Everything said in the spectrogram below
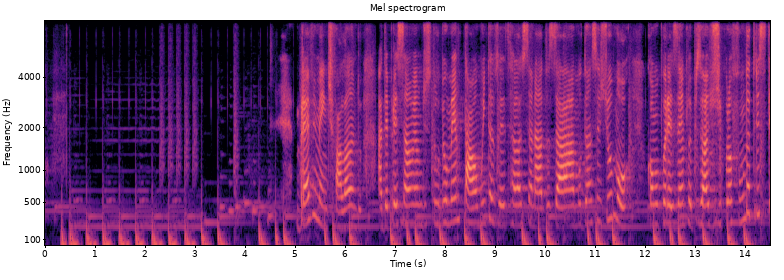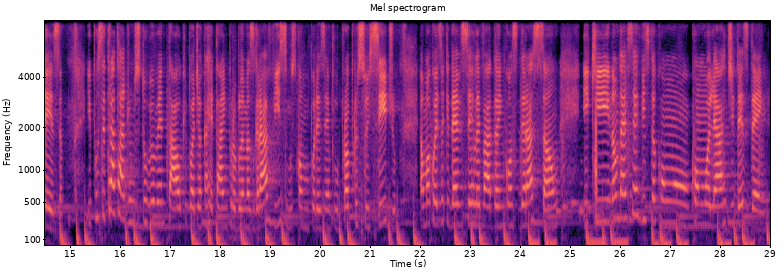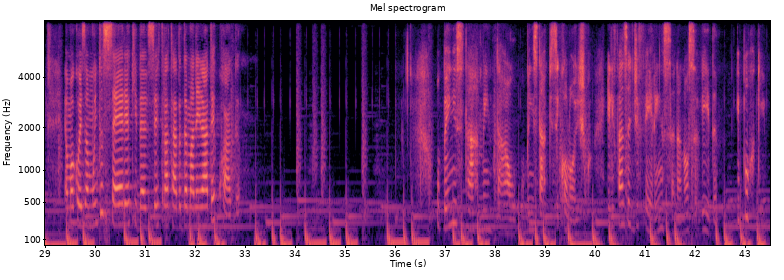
Brevemente falando, a depressão é um distúrbio mental, muitas vezes relacionados a mudanças de humor, como por exemplo episódios de profunda tristeza. E por se tratar de um distúrbio mental que pode acarretar em problemas gravíssimos, como por exemplo o próprio suicídio, é uma coisa que deve ser levada em consideração e que não deve ser vista com, com um olhar de desdém. É uma coisa muito séria que deve ser tratada da maneira adequada. O bem-estar mental, o bem-estar psicológico, ele faz a diferença na nossa vida? E por quê?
